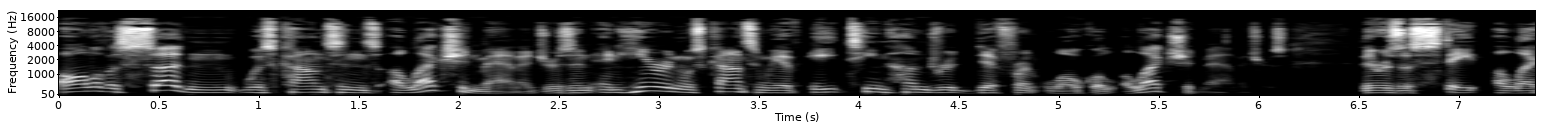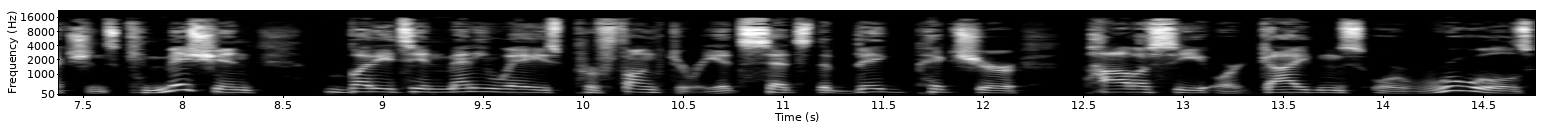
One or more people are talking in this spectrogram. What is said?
all of a sudden, Wisconsin's election managers, and, and here in Wisconsin, we have 1,800 different local election managers. There is a state elections commission, but it's in many ways perfunctory. It sets the big picture policy or guidance or rules,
